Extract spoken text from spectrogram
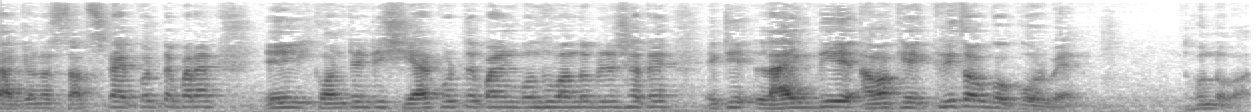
তার জন্য সাবস্ক্রাইব করতে পারেন, এই কন্টেন্টটি শেয়ার করতে পারেন বন্ধু বান্ধবীদের সাথে, একটি লাইক দিয়ে আমাকে কৃতজ্ঞ করবেন। ধন্যবাদ।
